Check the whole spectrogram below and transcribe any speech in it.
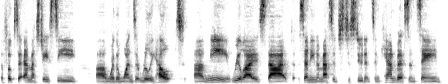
the folks at MSJC uh, were the ones that really helped uh, me realize that sending a message to students in Canvas and saying,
